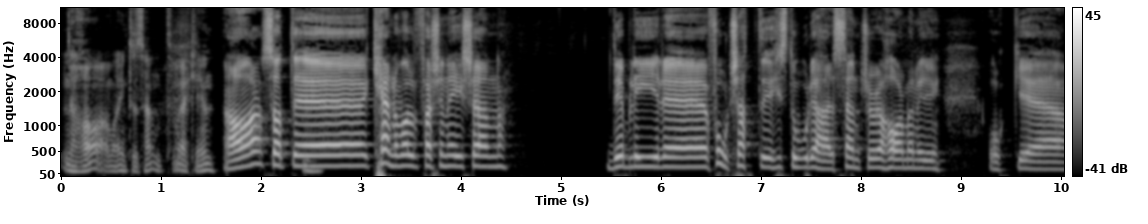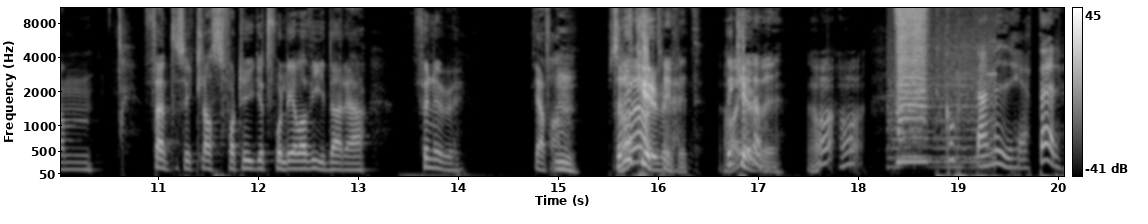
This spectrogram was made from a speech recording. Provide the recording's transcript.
Jaha, vad intressant, verkligen. Ja, så att eh, Carnival Fascination. Det blir eh, fortsatt historia här. Century Harmony och ehm, Fantasy-klassfartyget får leva vidare. För nu i alla fall. Mm. Så det Ja, är ja, kul. trevligt. Ja, Det är kul. vi. Ja, ja. Korta nyheter.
